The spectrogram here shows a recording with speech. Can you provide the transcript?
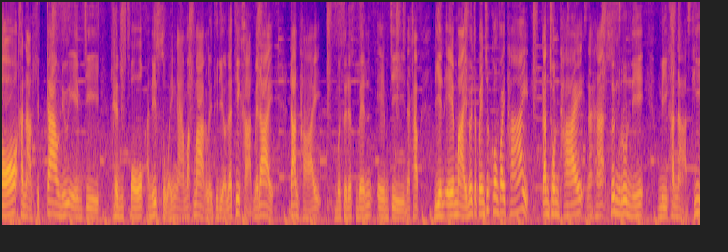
ล้อขนาด 19 นิ้ว AMG 10 spoke อันนี้สวยงามมาก ๆ เลยทีเดียว และที่ขาดไม่ได้ด้านท้าย Mercedes-Benz AMG นะครับ DNA ใหม่ไม่ว่าจะเป็นชุดโคมไฟท้าย กันชนท้ายนะฮะ ซึ่งรุ่นนี้ มีขนาดที่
